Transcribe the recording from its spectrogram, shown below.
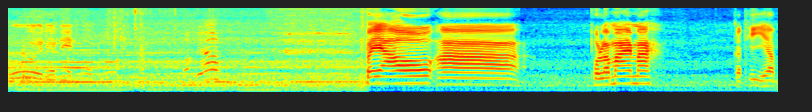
โอ้ยเดี๋ยวดินเดี๋ยว ไปเอาอ่าผลไม้มากะทิครับ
